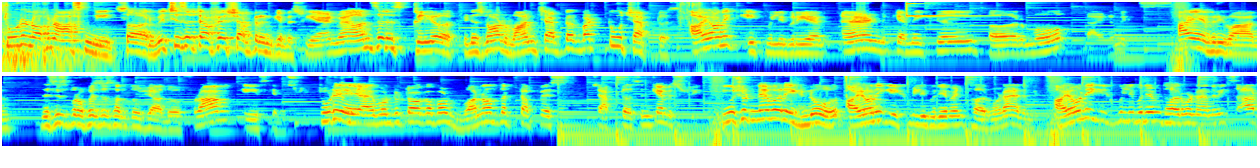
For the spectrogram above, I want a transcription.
student often asks me, Sir, which is the toughest chapter in chemistry? And my answer is clear. It is not one chapter but two chapters Ionic equilibrium and chemical thermodynamics. Hi everyone. This is Professor Santosh Yadav from ACE Chemistry. Today I want to talk about one of the toughest chapters in chemistry. You should never ignore ionic equilibrium and thermodynamics. Ionic equilibrium thermodynamics are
